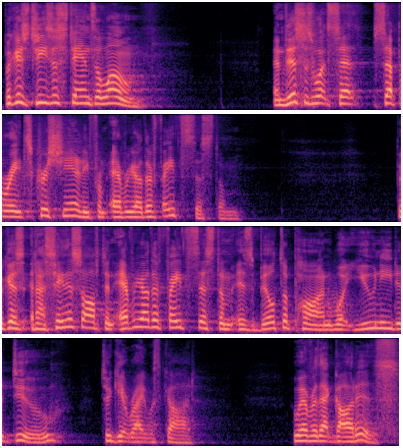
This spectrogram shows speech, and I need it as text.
Because Jesus stands alone. And this is what set, separates Christianity from every other faith system. Because, and I say this often, every other faith system is built upon what you need to do to get right with God, whoever that God is.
